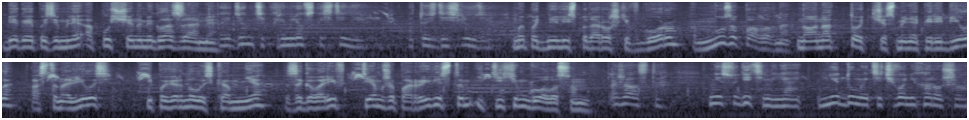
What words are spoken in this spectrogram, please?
бегая по земле опущенными глазами. Пойдемте к Кремлевской стене, а то здесь люди. Мы поднялись по дорожке в гору. Муза Павловна, но она тотчас меня перебила, остановилась и повернулась ко мне, заговорив тем же порывистым и тихим голосом. Пожалуйста, не судите меня, не думайте чего нехорошего.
